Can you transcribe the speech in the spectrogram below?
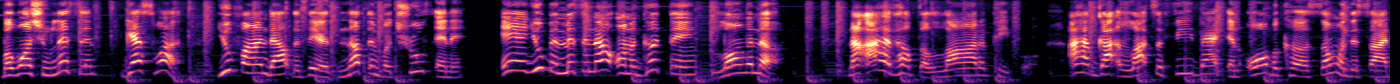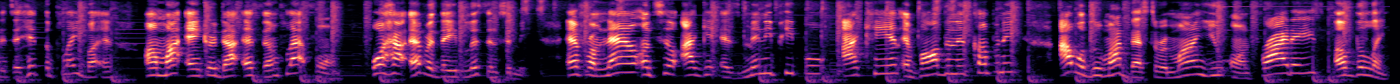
But once you listen, guess what? You find out that there's nothing but truth in it, and you've been missing out on a good thing long enough. Now, I have helped a lot of people. I have gotten lots of feedback, and all because someone decided to hit the play button on my Anchor.fm platform or however they've listened to me. And from now until I get as many people I can involved in this company, I will do my best to remind you on Fridays of the link.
